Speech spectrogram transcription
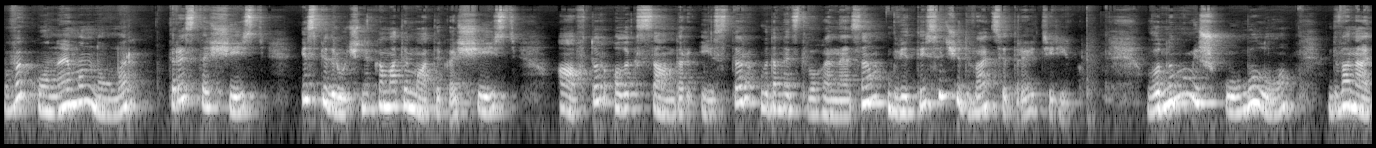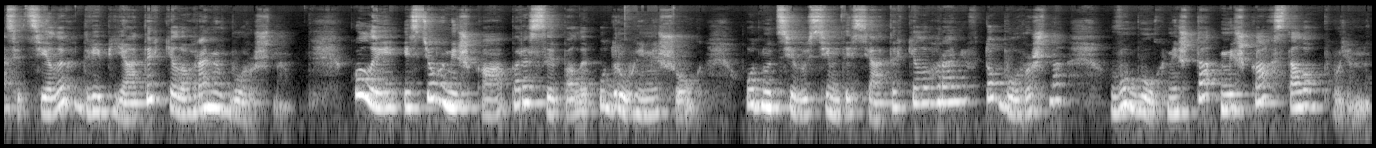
Виконуємо номер 306 із підручника Математика 6, автор Олександр Істер, видавництво Генеза 2023 рік. В одному мішку було 12,2 кг борошна. Коли із цього мішка пересипали у другий мішок 1,7 кг, то борошна в обох мішках стало порівну.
